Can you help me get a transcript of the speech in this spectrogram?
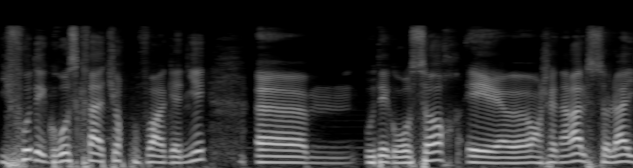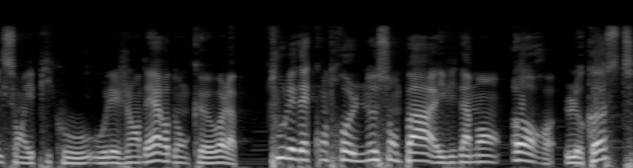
il faut des grosses créatures pour pouvoir gagner, euh, ou des gros sorts. Et euh, en général, ceux-là, ils sont épiques ou, légendaires. Donc euh, voilà, tous les decks contrôle ne sont pas évidemment hors le cost.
